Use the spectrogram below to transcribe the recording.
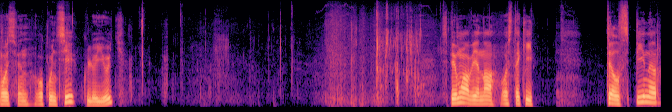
Ось він, окунці клюють. Спіймав я на ось такий телспінер.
